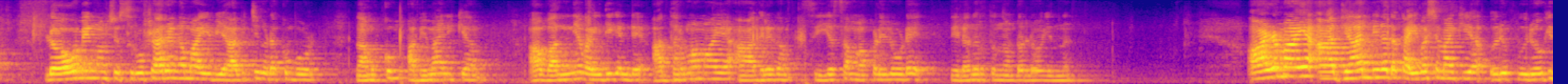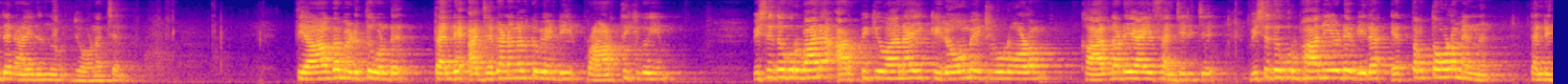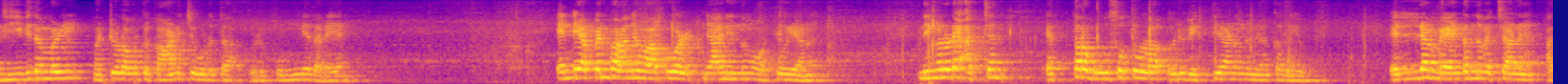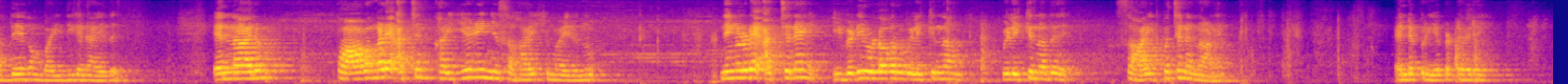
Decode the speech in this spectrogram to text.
ലോകമെങ്ങും ശുശ്രൂഷാരംഗമായി വ്യാപിച്ചു കിടക്കുമ്പോൾ നമുക്കും അഭിമാനിക്കാം. ആ വന്യ വൈദികന്റെ അധർമ്മമായ ആഗ്രഹം സി എസ് എം മക്കളിലൂടെ നിലനിർത്തുന്നുണ്ടല്ലോ എന്ന്. ആഴമായ ആധ്യാത്മികത കൈവശമാക്കിയ ഒരു പുരോഹിതനായിരുന്നു ജോണച്ചൻ. ത്യാഗമെടുത്തുകൊണ്ട് തന്റെ അജഗണങ്ങൾക്ക് വേണ്ടി പ്രാർത്ഥിക്കുകയും വിശുദ്ധ കുർബാന അർപ്പിക്കുവാനായി കിലോമീറ്ററുകളോളം കാൽനടയായി സഞ്ചരിച്ച് വിശുദ്ധ കുർബാനയുടെ വില എത്രത്തോളം എന്ന് തന്റെ ജീവിതം വഴി മറ്റുള്ളവർക്ക് കാണിച്ചു കൊടുത്ത ഒരു പുണ്യതനയൻ എന്റെ അപ്പൻ പറഞ്ഞ വാക്കുകൾ ഞാൻ ഇന്നും ഓർക്കുകയാണ്. നിങ്ങളുടെ അച്ഛൻ എത്ര ഭൂസ്വത്തുള്ള ഒരു വ്യക്തിയാണെന്ന് നിനക്കറിയും? എല്ലാം വേണ്ടെന്ന് വെച്ചാണ് അദ്ദേഹം വൈദികനായത്. എന്നാലും പാവങ്ങളെ അച്ഛൻ കയ്യഴിഞ്ഞ് സഹായിക്കുമായിരുന്നു. നിങ്ങളുടെ അച്ഛനെ ഇവിടെയുള്ളവർ വിളിക്കുന്ന വിളിക്കുന്നത് സായിപ്പച്ചൻ എന്നാണ്. എന്റെ പ്രിയപ്പെട്ടവരെ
